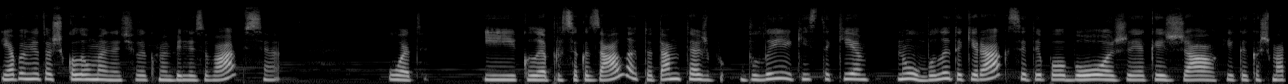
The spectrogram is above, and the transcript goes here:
Я пам'ятаю, що коли у мене чоловік мобілізувався, От, і коли я про це казала, то там теж були якісь такі, ну, були такі реакції, типу, о Боже, який жах, який кошмар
